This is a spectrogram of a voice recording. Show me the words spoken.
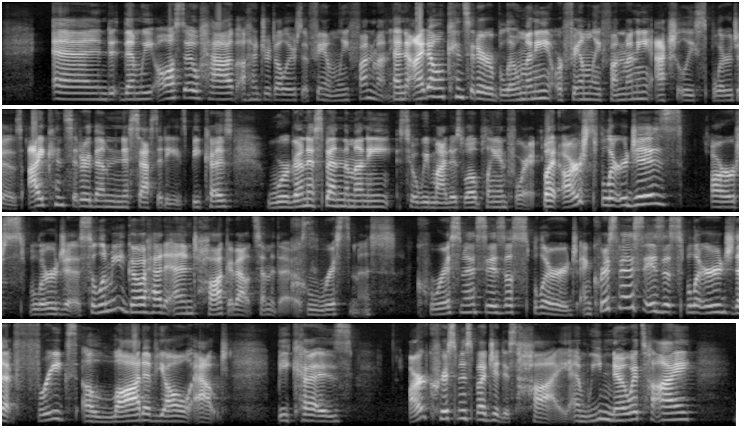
And then we also have $100 of family fun money. And I don't consider blow money or family fun money actually splurges. I consider them necessities because we're going to spend the money, so we might as well plan for it. But our splurges are splurges. So let me go ahead and talk about some of those. Christmas. Christmas is a splurge. And Christmas is a splurge that freaks a lot of y'all out because our Christmas budget is high and we know it's high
